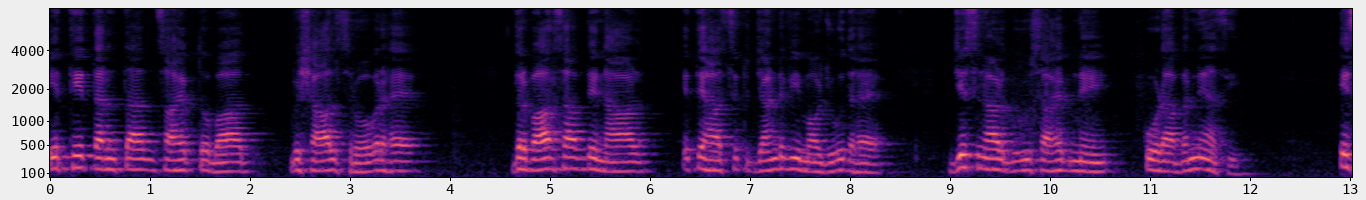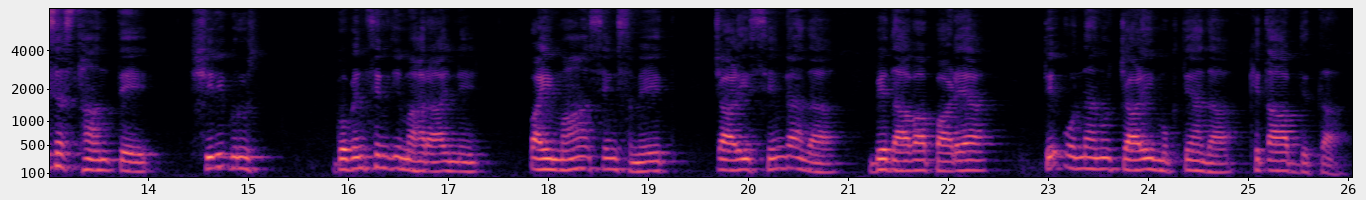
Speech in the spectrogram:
ਇੱਥੇ ਤਰਨਤਾਰਨ ਸਾਹਿਬ ਤੋਂ ਬਾਅਦ ਵਿਸ਼ਾਲ ਸਰੋਵਰ ਹੈ। ਦਰਬਾਰ ਸਾਹਿਬ ਦੇ ਨਾਲ ਇਤਿਹਾਸਿਕ ਜੰਡ ਵੀ ਮੌਜੂਦ ਹੈ। ਜਿਸ ਨਾਲ ਗੁਰੂ ਸਾਹਿਬ ਨੇ ਘੋੜਾ ਬੰਨਿਆ ਸੀ। ਇਸ ਸਥਾਨ ਤੇ ਸ੍ਰੀ ਗੁਰੂ ਗੋਬਿੰਦ ਸਿੰਘ ਜੀ ਮਹਾਰਾਜ ਨੇ ਭਾਈ ਮਹਾਂ ਸਿੰਘ ਸਮੇਤ 40 ਸਿੰਘਾਂ ਦਾ ਬੇਦਾਵਾ ਪਾੜਿਆ ਤੇ ਉਹਨਾਂ ਨੂੰ 40 ਮੁਕਤਿਆਂ ਦਾ ਖਿਤਾਬ ਦਿੱਤਾ।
